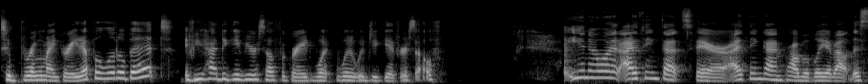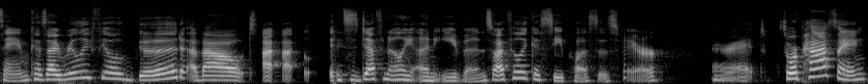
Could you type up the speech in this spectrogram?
to bring my grade up a little bit. If you had to give yourself a grade, what what would you give yourself? You know what? I think that's fair. I think I'm probably about the same because I really feel good about I, I, it's definitely uneven. So I feel like a C plus is fair. All right. So we're passing.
